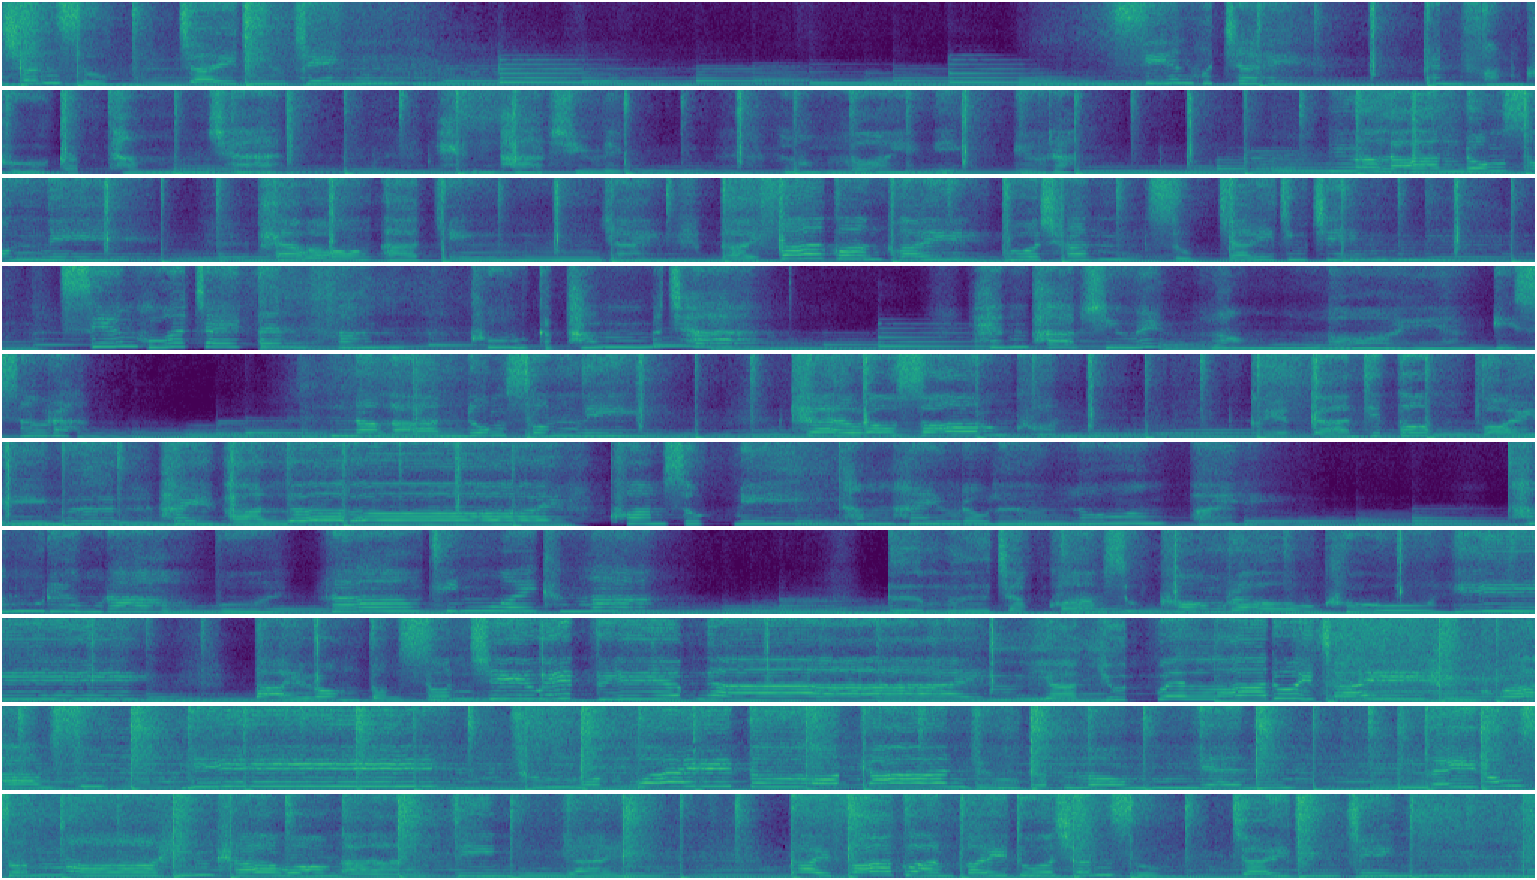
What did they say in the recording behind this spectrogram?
ฉันสุขใจจริงๆ เสียงหัวใจเต้นฟังคู่กับธรรมชาติ เห็นภาพชีวิตล่องลอยอย่างนี้รักน้าลานดงสนนี้ แค่ร้องอาจยิ่งใหญ่ใต้ฟ้ากว้างไกล ตัวฉันสุขใจจริงเสียงหัวใจเต้นฟัง คู่กับธรรมชาติเห็นภาพชีวิตล่องลอยอย่างอิสระนาลานดงสนนี้แค่เราสองคน เกลียดการที่ต้องปล่อยมือให้ผ่านเลย ความสุขนี้ทำ จับความสุขของเราคู่นี้ใต้ร่มต้นสนชีวิตเรียบง่าย อยากหยุดเวลาด้วยใจแห่งความสุข ตัวฉันสุขใจจริงๆ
